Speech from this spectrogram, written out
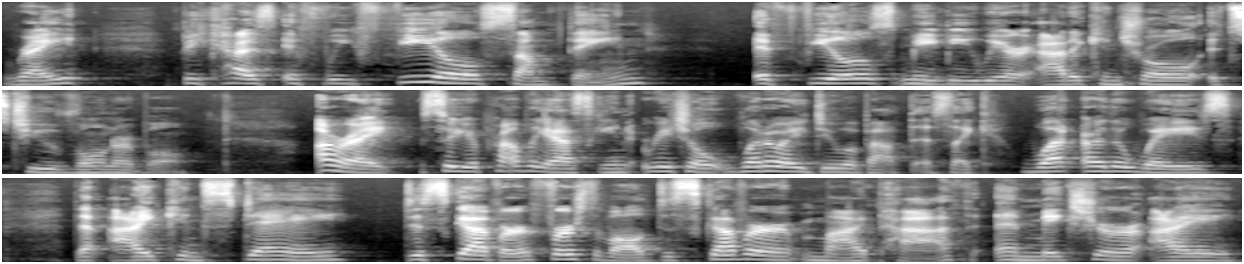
right? Because if we feel something, it feels maybe we are out of control, it's too vulnerable. All right, so you're probably asking, Rachel, what do I do about this? Like, what are the ways that I can stay, discover, first of all, discover my path and make sure I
